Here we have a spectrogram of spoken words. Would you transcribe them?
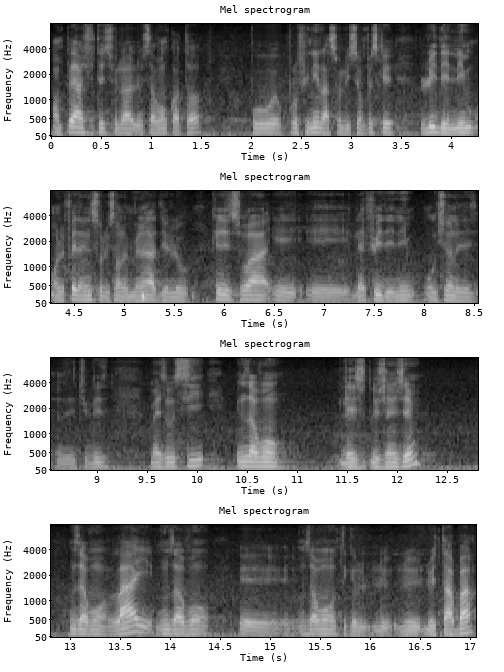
on peut ajouter cela le savon coton pour, pour finir la solution, puisque l'huile de Nîmes, on le fait dans une solution, le mélange de l'eau, que ce soit et, les feuilles de Nîmes, aussi on les, utilise, mais aussi nous avons le gingembre, nous avons l'ail, nous avons, euh, nous avons le, le tabac,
